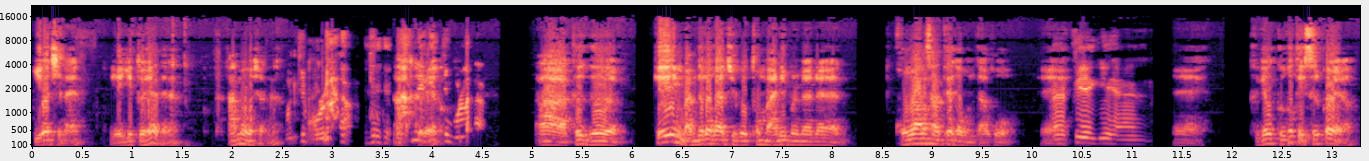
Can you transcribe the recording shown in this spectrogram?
이어지나요? 얘기 또 해야 되나? 까먹으셨나? 뭔지 몰라. 아, 그래요? 얘기인지 몰라. 아, 그, 그, 게임 만들어가지고 돈 많이 벌면은 공황 상태가 온다고. 예, 네, 그 얘기. 해. 예. 그게, 그것도 있을 거예요.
